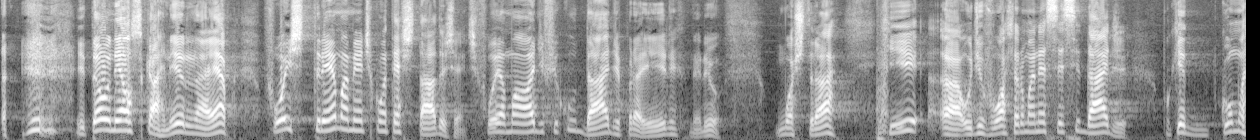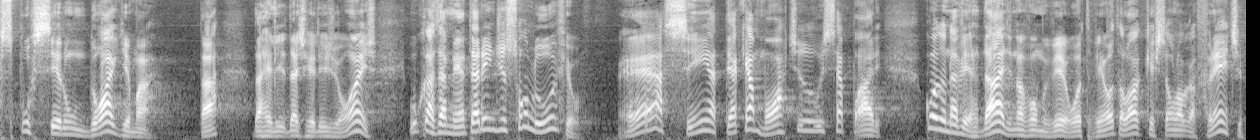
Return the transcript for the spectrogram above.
Então o Nelson Carneiro, na época, foi extremamente contestado, gente. Foi a maior dificuldade para ele, entendeu? Mostrar que ah, o divórcio era uma necessidade. Porque, como por ser um dogma tá, das religiões, o casamento era indissolúvel. É assim até que a morte os separe. Quando, na verdade, nós vamos ver outra, vem outra logo, questão logo à frente,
